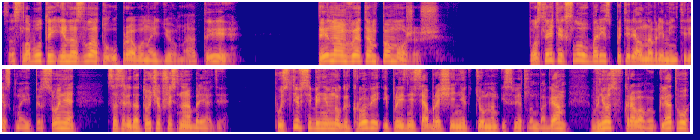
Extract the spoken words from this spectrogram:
Со Славутой и на Злату управу найдем, а ты... Ты нам в этом поможешь. После этих слов Борис потерял на время интерес к моей персоне, сосредоточившись на обряде. Пустив себе немного крови и произнеся обращение к темным и светлым богам, внес в кровавую клятву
